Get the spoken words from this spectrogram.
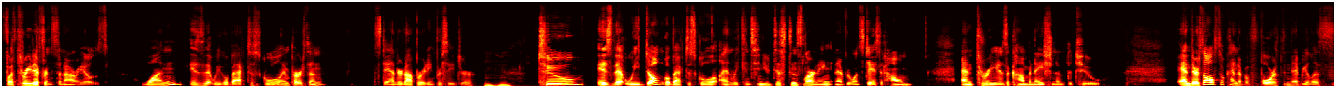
for three different scenarios. One is that we go back to school in person, standard operating procedure. Mm-hmm. Two is that we don't go back to school and we continue distance learning and everyone stays at home. And three is a combination of the two. And there's also kind of a fourth nebulous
